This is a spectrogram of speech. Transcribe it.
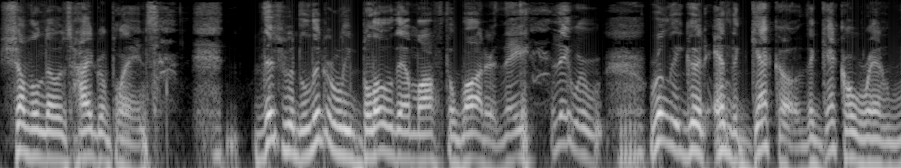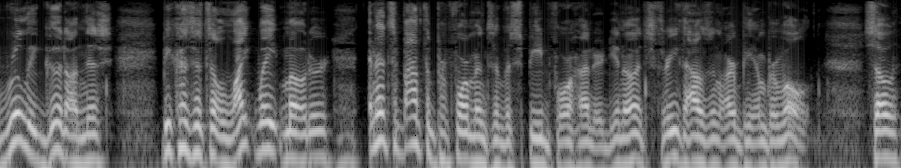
shovel nose hydroplanes. this would literally blow them off the water. They they were really good, and the Gecko, the Gecko ran really good on this because it's a lightweight motor and it's about the performance of a Speed 400. You know, it's 3,000 RPM per volt. So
